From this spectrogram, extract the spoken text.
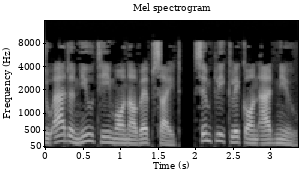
to add a new theme on our website, simply click on Add New.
